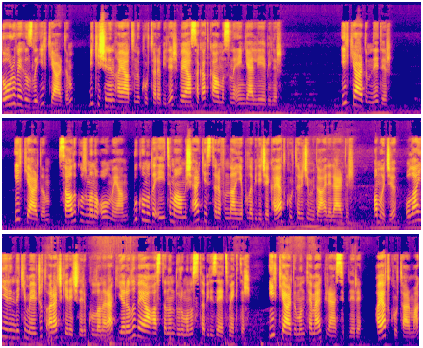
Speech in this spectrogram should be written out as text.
Doğru ve hızlı ilk yardım, bir kişinin hayatını kurtarabilir veya sakat kalmasını engelleyebilir. İlk yardım nedir? İlk yardım, sağlık uzmanı olmayan, bu konuda eğitim almış herkes tarafından yapılabilecek hayat kurtarıcı müdahalelerdir. Amacı, olay yerindeki mevcut araç gereçleri kullanarak yaralı veya hastanın durumunu stabilize etmektir. İlk yardımın temel prensipleri, hayat kurtarmak,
